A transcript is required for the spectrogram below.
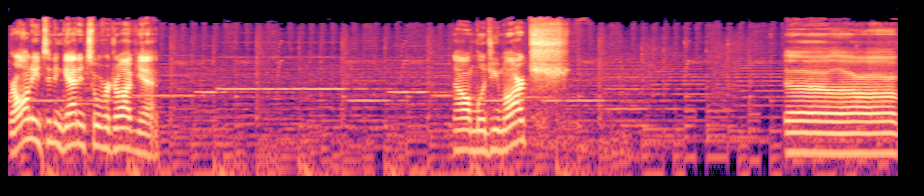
Brownie didn't get into overdrive yet. Now Muji March. Uh,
